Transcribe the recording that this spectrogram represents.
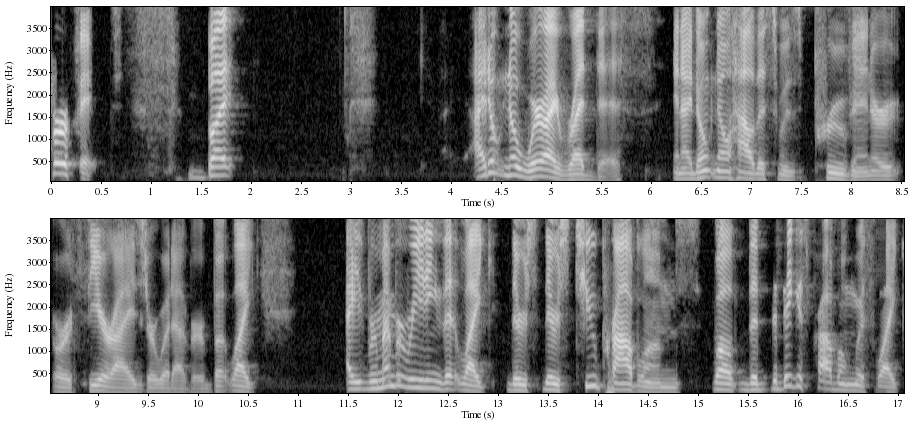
perfect. But I don't know where I read this, and I don't know how this was proven or or theorized or whatever. But like, I remember reading that like there's there's two problems. Well, the the biggest problem with like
